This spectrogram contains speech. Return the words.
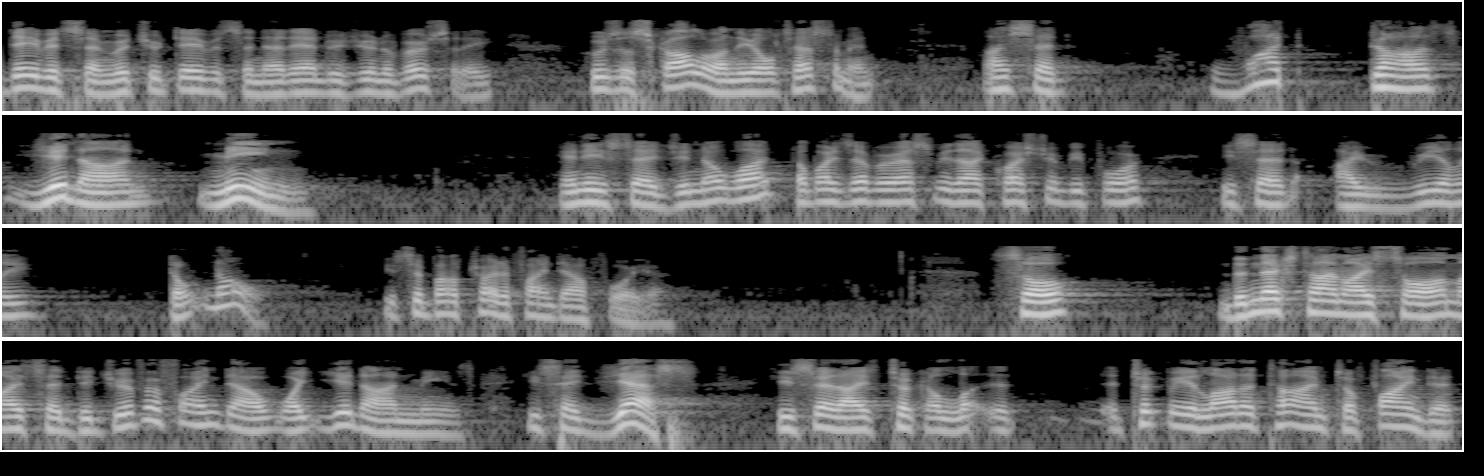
Davidson, Richard Davidson at Andrews University, who's a scholar on the Old Testament, I said, What does Yinan mean? And he said, You know what? Nobody's ever asked me that question before. He said, I really don't know. He said, But I'll try to find out for you. So the next time I saw him, I said, Did you ever find out what Yinan means? He said, Yes. He said, I took a, it, it took me a lot of time to find it.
